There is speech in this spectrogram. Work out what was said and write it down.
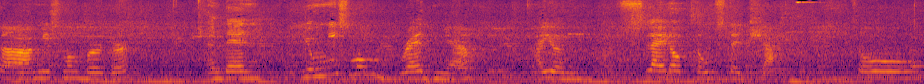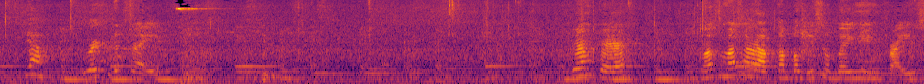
sa mismong burger. And then, yung mismong bread niya, ayun, slide of toasted siya. So, yeah, worth the try. Siyempre, mas masarap kapag isabay niyo yung fries.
